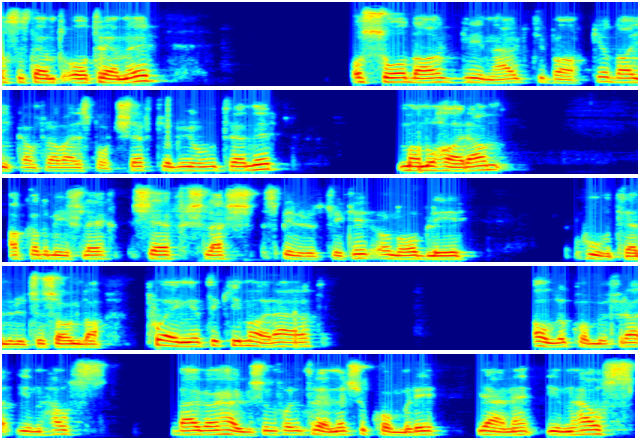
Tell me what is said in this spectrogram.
assistent og trener. Og så da Grindhaug tilbake. og Da gikk han fra å være sportssjef til å bli hovedtrener. Manoharan akademisjef slash spillerutvikler, og nå blir hovedtrener ut sesong, da. Poenget til Kim Are er at alle kommer fra inhouse. Hver gang Haugesund får en trener, så kommer de gjerne inhouse.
